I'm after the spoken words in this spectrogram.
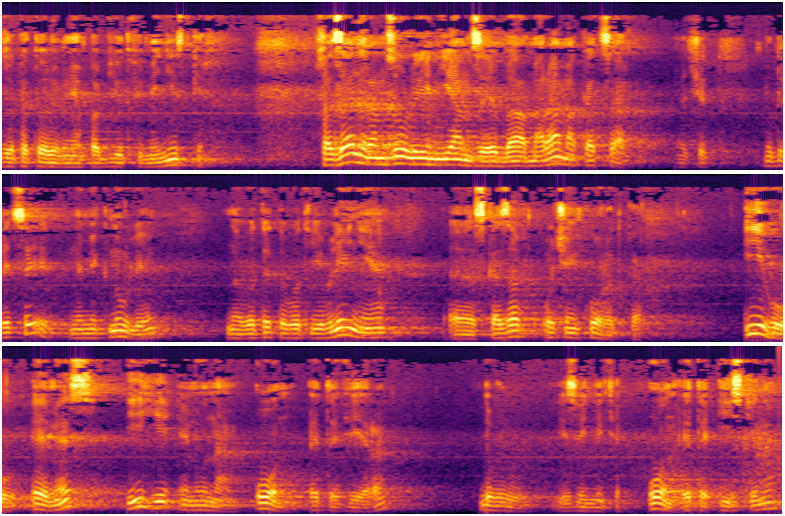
за которую меня побьют феминистки. Хазаль рамзул иньянзе баамарама кацар. Значит, мудрецы намекнули на вот это вот явление, э, сказав очень коротко. Игу эмес, иги эмуна. Он – это вера, ну, извините, он – это истина,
